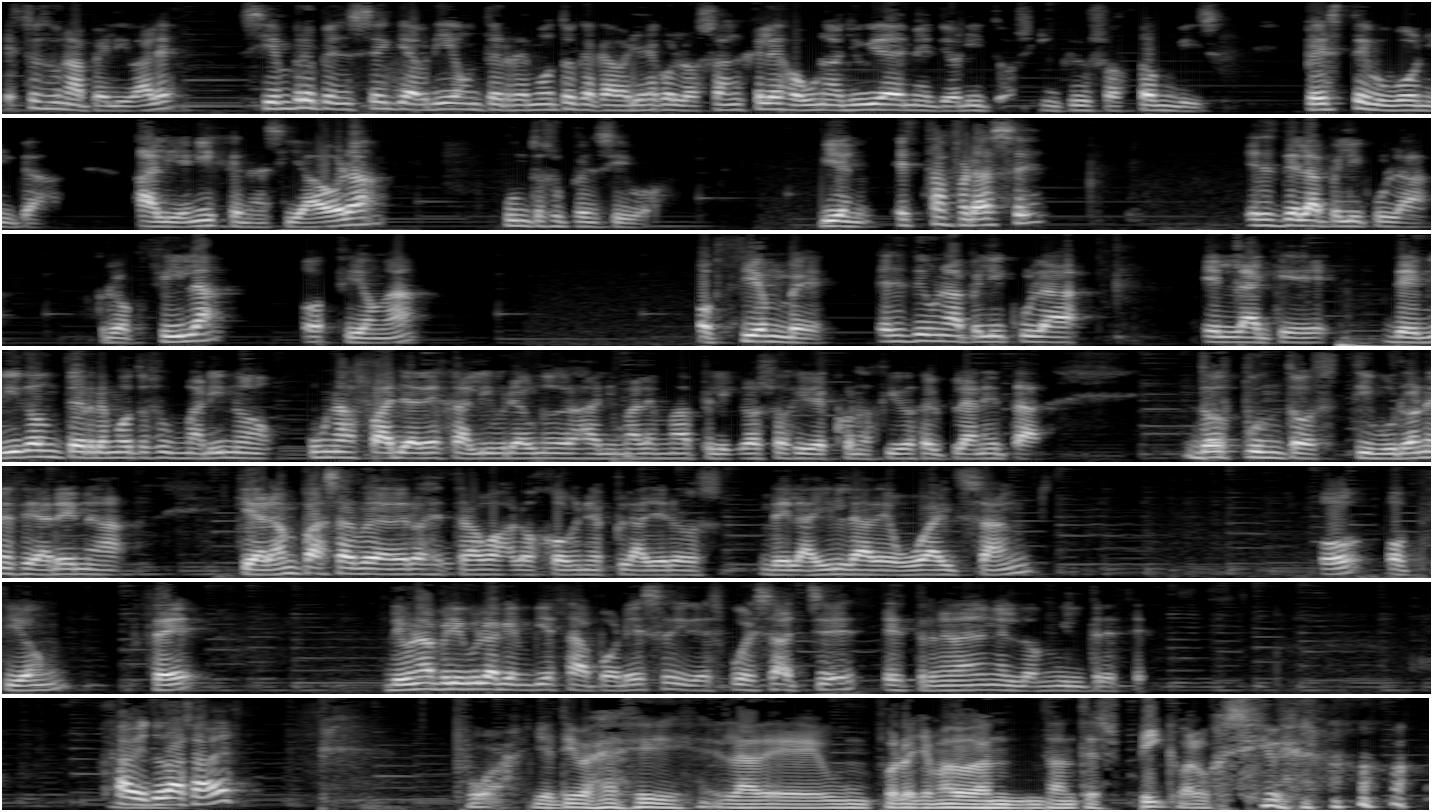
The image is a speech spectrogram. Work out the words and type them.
esto es de una peli, ¿vale? Siempre pensé que habría un terremoto que acabaría con Los Ángeles o una lluvia de meteoritos, incluso zombies, peste bubónica, alienígenas y ahora, punto suspensivo. Bien, esta frase es de la película Croxila, opción A. Opción B, es de una película en la que, debido a un terremoto submarino, una falla deja libre a uno de los animales más peligrosos y desconocidos del planeta. Dos puntos, tiburones de arena que harán pasar verdaderos estragos a los jóvenes playeros de la isla de White Sand. O opción C, de una película que empieza por S y después H, estrenada en el 2013. Javi, ¿tú la sabes? Pua, yo te iba a decir la de un pueblo llamado Dan- Dantes Peak o algo así, pero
